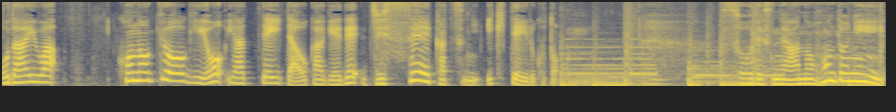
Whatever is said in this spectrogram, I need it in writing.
おお題はこの競技をやっていたおかげで実生活に生きていること。そうですね。あの本当に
